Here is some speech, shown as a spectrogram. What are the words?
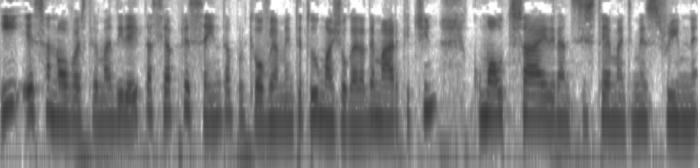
e essa nova extrema direita se apresenta, porque obviamente é tudo uma jogada de marketing, como outsider, antissistema, anti-mainstream, né?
